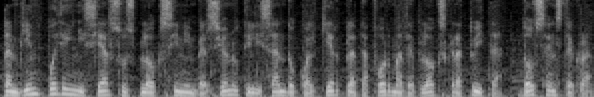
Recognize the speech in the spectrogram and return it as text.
también puede iniciar sus blogs sin inversión utilizando cualquier plataforma de blogs gratuita, 2 Instagram.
